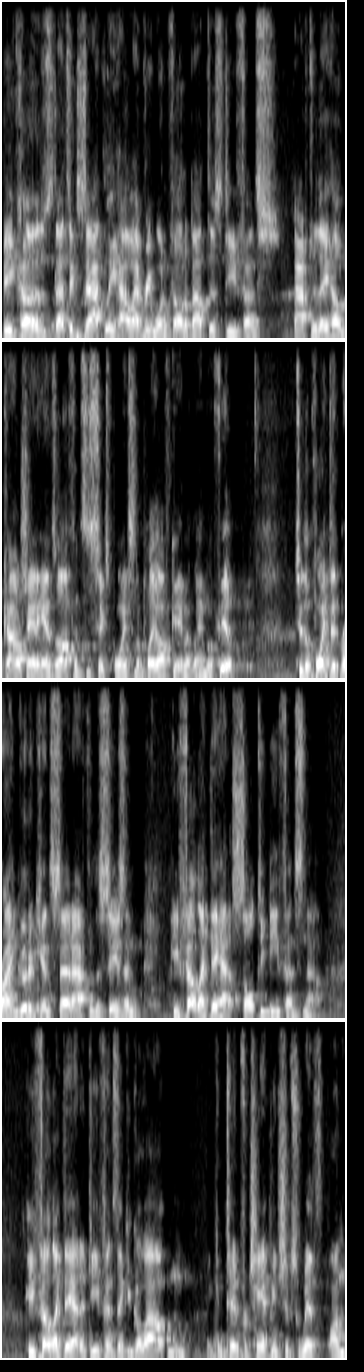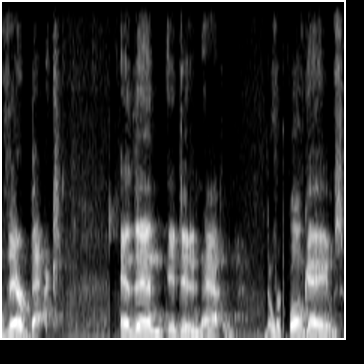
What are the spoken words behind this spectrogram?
Because that's exactly how everyone felt about this defense after they held Kyle Shanahan's offense to six points in a playoff game at Lambeau Field. To the point that Brian Gutekunst said after the season, he felt like they had a salty defense now. He felt like they had a defense they could go out and, and contend for championships with on their back. And then it didn't happen. Nope. For 12 games,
